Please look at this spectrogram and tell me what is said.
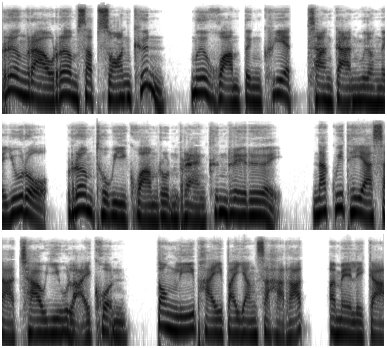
เรื่องราวเริ่มซับซ้อนขึ้น เมื่อความตึงเครียดทางการเมืองในยุโรป เริ่มทวีความรุนแรงขึ้นเรื่อยๆ นักวิทยาศาสตร์ชาวยิวหลายคน ต้องลี้ภัยไปยังสหรัฐ อเมริกา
